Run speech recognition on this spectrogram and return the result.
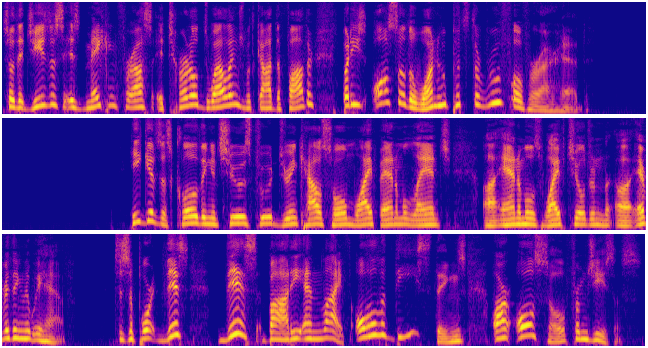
So that Jesus is making for us eternal dwellings with God the Father, but he's also the one who puts the roof over our head. He gives us clothing and shoes, food, drink, house, home, wife, animal, land, uh, animals, wife, children, uh, everything that we have to support this, this body and life. All of these things are also from Jesus.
